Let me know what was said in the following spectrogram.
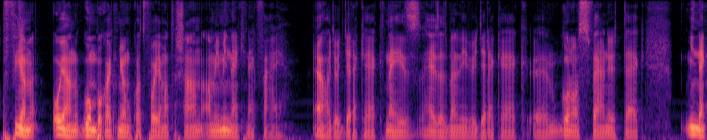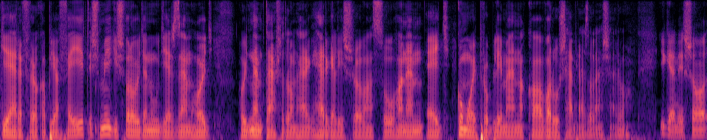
A film olyan gombokat nyomkod folyamatosan, ami mindenkinek fáj. Elhagyott gyerekek, nehéz helyzetben lévő gyerekek, gonosz felnőttek, mindenki erre fölkapja a fejét, és mégis valahogyan úgy érzem, hogy, hogy nem társadalom hergelésről van szó, hanem egy komoly problémának a valós ábrázolásáról. Igen, és a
